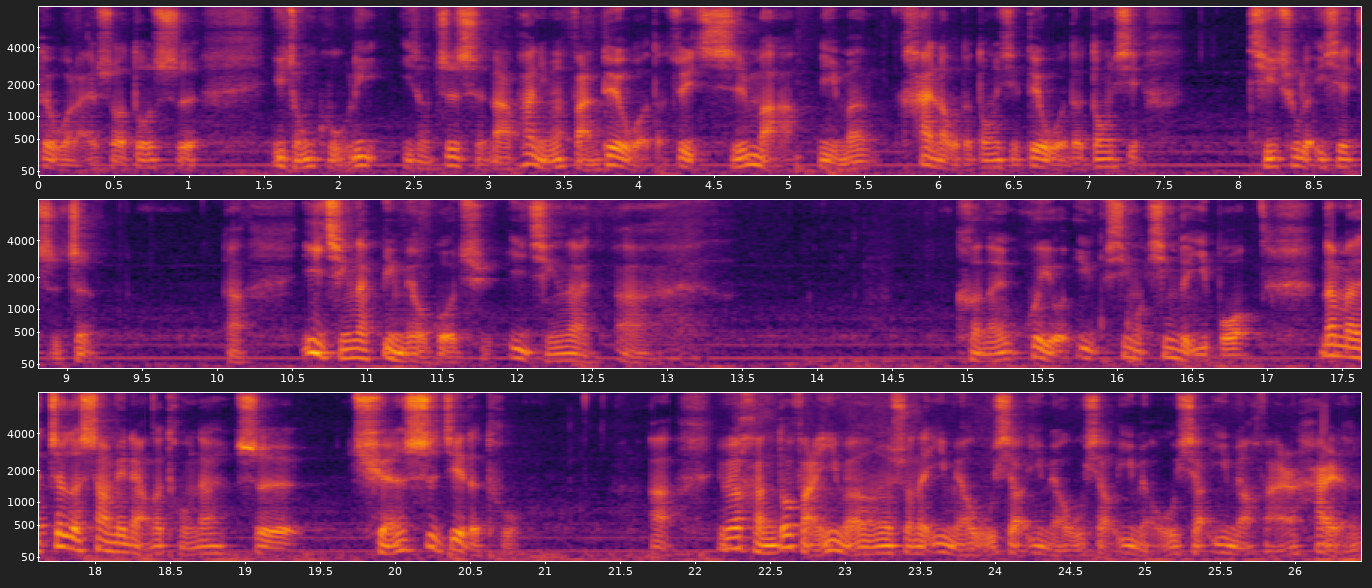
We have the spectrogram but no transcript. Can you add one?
对我来说都是一种鼓励，一种支持。哪怕你们反对我的，最起码你们看了我的东西，对我的东西提出了一些指正啊。疫情呢并没有过去，疫情呢啊。可能会有一新新的一波，那么这个上面两个图呢是全世界的图啊，因为很多反疫苗的人说呢疫苗无效，疫苗无效，疫苗无效，疫苗反而害人。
